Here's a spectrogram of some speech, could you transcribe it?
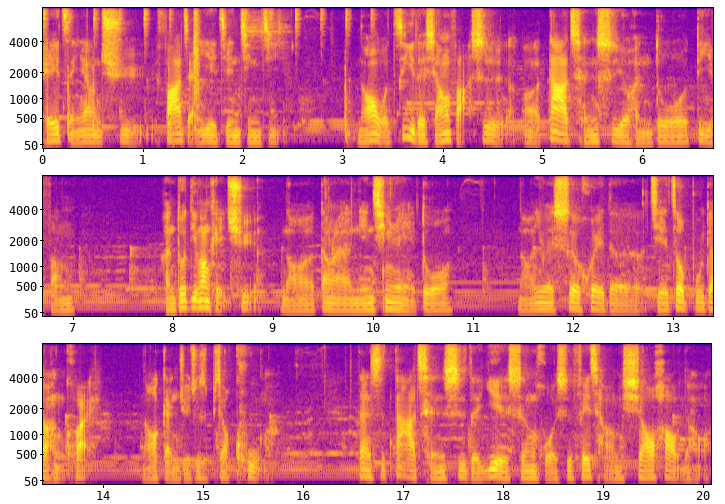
可以怎样去发展夜间经济。然后我自己的想法是，呃，大城市有很多地方，很多地方可以去。然后当然年轻人也多，然后因为社会的节奏步调很快，然后感觉就是比较酷嘛。但是大城市的夜生活是非常消耗的哈。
